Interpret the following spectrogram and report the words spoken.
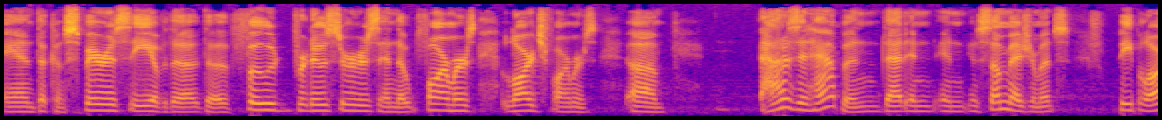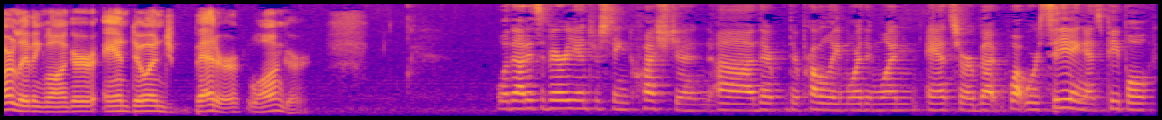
and the conspiracy of the, the food producers and the farmers, large farmers. Um, how does it happen that in, in, in some measurements, people are living longer and doing better longer? Well, that is a very interesting question. Uh, there, there are probably more than one answer, but what we're seeing as people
